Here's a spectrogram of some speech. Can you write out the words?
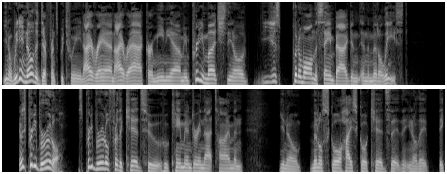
you know, we didn't know the difference between Iran, Iraq, Armenia. I mean, pretty much, you know, you just put them all in the same bag in, in the Middle East. It was pretty brutal. It's pretty brutal for the kids who, who came in during that time and, you know, middle school, high school kids, they, they you know, they, they,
